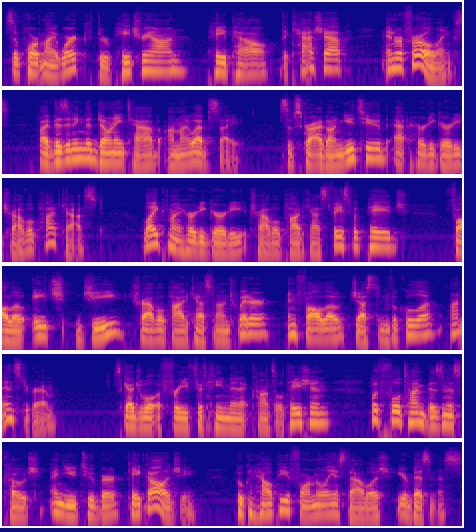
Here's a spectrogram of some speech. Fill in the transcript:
Support my work through Patreon, PayPal, the Cash App, and referral links by visiting the Donate tab on my website. Subscribe on YouTube at Hurdy Gurdy Travel Podcast. Like my Hurdy Gurdy Travel Podcast Facebook page. Follow HG Travel Podcast on Twitter. And follow Justin Vacula on Instagram. Schedule a free 15 minute consultation with full time business coach and YouTuber Cakeology who can help you formally establish your business,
